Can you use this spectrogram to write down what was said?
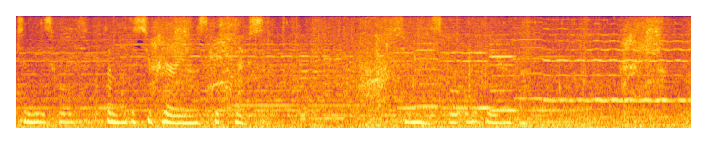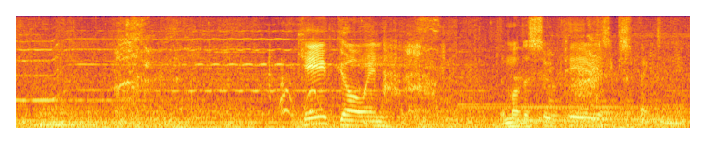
Spent in these. The Mother Superior must be close. Soon this will all be over. Keep going. The Mother Superior is expecting you.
